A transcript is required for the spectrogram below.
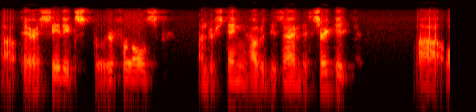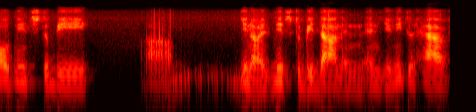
uh, parasitics, peripherals, understanding how to design the circuit, uh, all needs to be, um, you know, it needs to be done, and, and you need to have,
